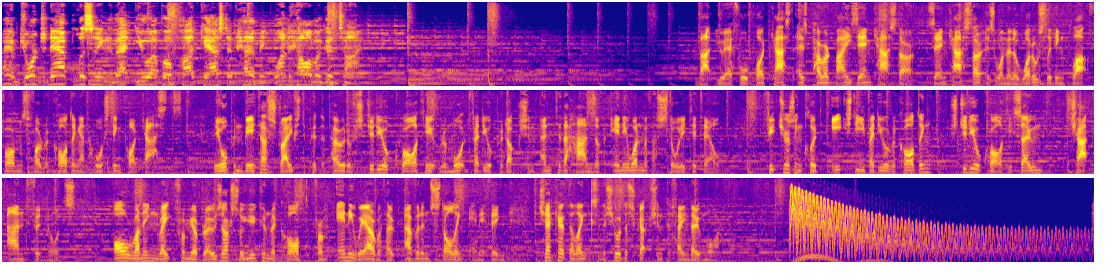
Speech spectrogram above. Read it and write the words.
I am George Knapp listening to that UFO podcast and having one hell of a good time. That UFO podcast is powered by Zencastr. Zencastr is one of the world's leading platforms for recording and hosting podcasts. The open beta strives to put the power of studio quality remote video production into the hands of anyone with a story to tell. Features include HD video recording, studio quality sound, chat, and footnotes. All running right from your browser so you can record from anywhere without ever installing anything. Check out the links in the show description to find out more.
